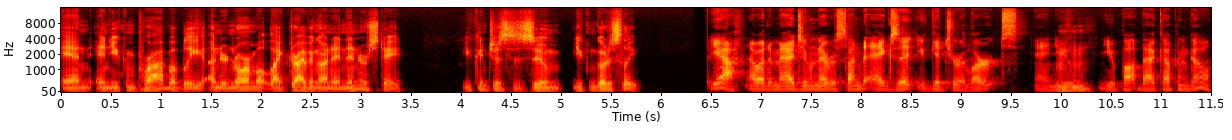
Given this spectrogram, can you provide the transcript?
and and you can probably under normal like driving on an interstate you can just zoom you can go to sleep yeah i would imagine whenever it's time to exit you get your alerts and you mm-hmm. you pop back up and go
